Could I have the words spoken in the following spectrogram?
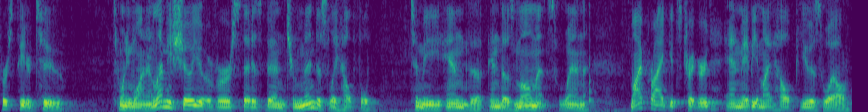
1 Peter 2 21. And let me show you a verse that has been tremendously helpful to me in, the, in those moments when my pride gets triggered, and maybe it might help you as well,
